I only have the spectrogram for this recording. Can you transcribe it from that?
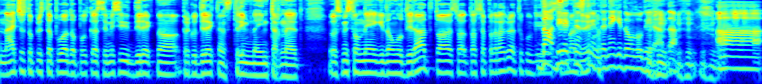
најчесто пристапуваат до подкаст емисии директно преку директен стрим на интернет. Во смисол не ги даунлодираат, тоа тоа се подразбира туку ги Да, директен стрим, да не ги даунлодираат, да. А,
